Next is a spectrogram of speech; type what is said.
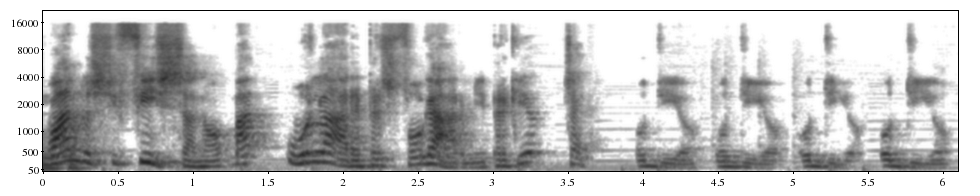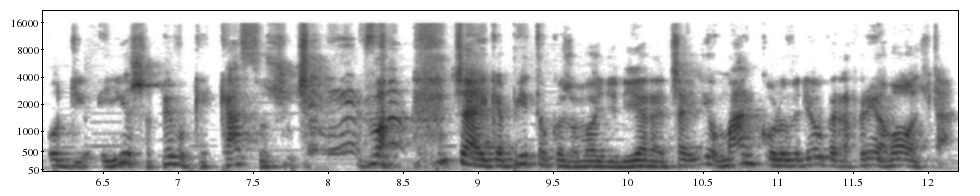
quando si fissano, ma urlare per sfogarmi, perché io, cioè, oddio, oddio, oddio, oddio, oddio, e io sapevo che cazzo succedeva, cioè, hai capito cosa voglio dire? Cioè, io manco lo vedevo per la prima volta.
